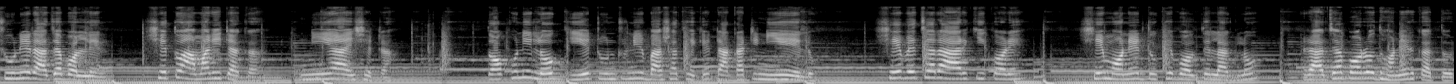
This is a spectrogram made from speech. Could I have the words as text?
শুনে রাজা বললেন, সে তো আমারই টাকা, নিয়ে আয় সেটা। তখনই লোক গিয়ে টুনটুনির বাসা থেকে টাকাটি নিয়ে এলো। সে বেচারা আর কি করে? সে মনের দুঃখে বলতে লাগল, রাজা বড় ধনের কাতর,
